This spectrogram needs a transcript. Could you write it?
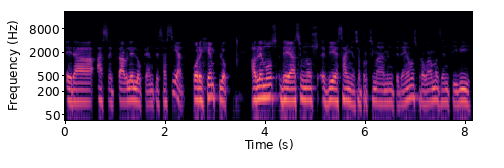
era aceptable lo que antes hacían. Por ejemplo, Hablemos de hace unos 10 años aproximadamente. Teníamos programas de MTV.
